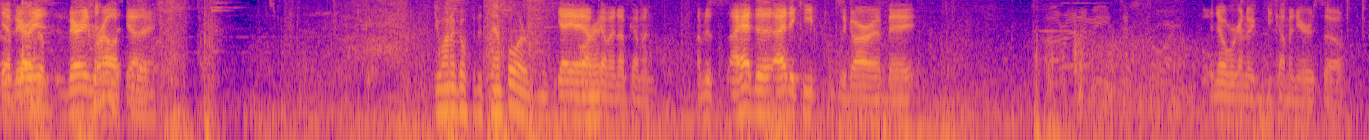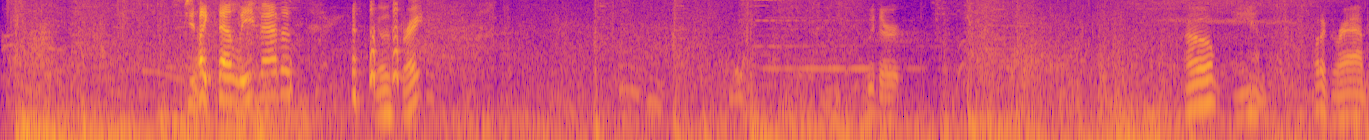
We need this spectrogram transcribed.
Yeah, Those very guys are Varian Morales it got it. You want to go for the temple, or Yeah, yeah, I'm it? coming, I'm coming. I'm just, I had to, I had to keep Zagara at bay. I know we're gonna be coming here, so. Did you like that leap, Mathas? It was great. Uther. Oh, damn. What a grab.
